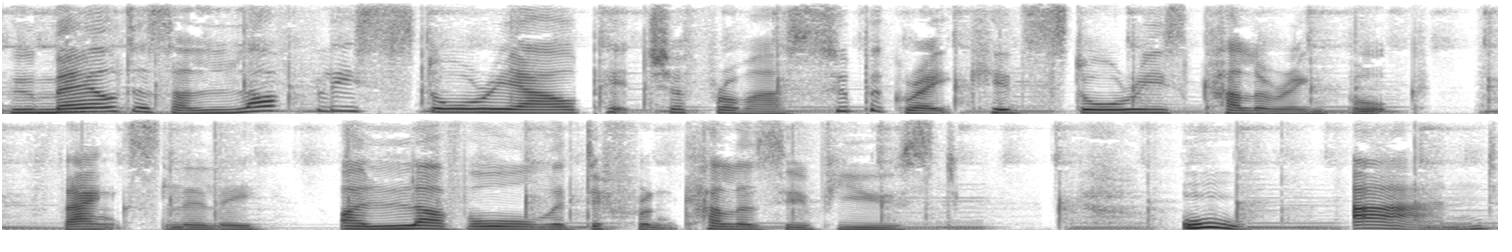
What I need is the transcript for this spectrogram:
who mailed us a lovely story owl picture from our Super Great Kids Stories colouring book. Thanks, Lily. I love all the different colours you've used. Oh, and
